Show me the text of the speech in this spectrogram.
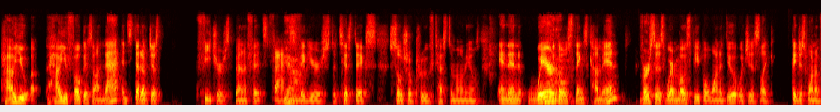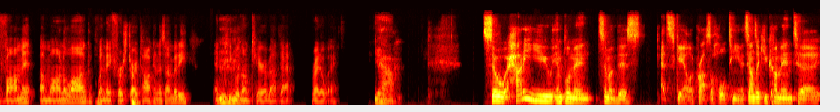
how you uh, how you focus on that instead of just features, benefits, facts, yeah. figures, statistics, social proof, testimonials, and then where yeah. those things come in versus where most people want to do it, which is like they just want to vomit a monologue when they first start talking to somebody, and mm-hmm. people don't care about that right away. Yeah. So, how do you implement some of this at scale across a whole team? It sounds like you come into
